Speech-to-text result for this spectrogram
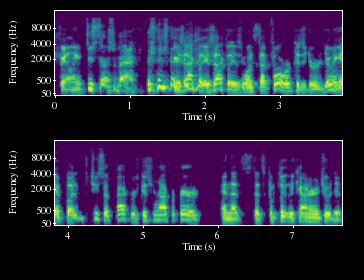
failing two steps back. exactly, exactly. It's one step forward because you're doing it, but two steps backwards because you're not prepared, and that's that's completely counterintuitive.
